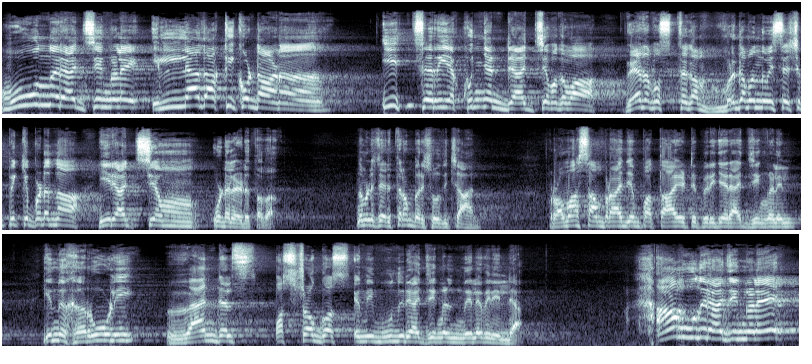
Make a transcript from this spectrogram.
മൂന്ന് രാജ്യങ്ങളെ ഇല്ലാതാക്കിക്കൊണ്ടാണ് ഈ ചെറിയ കുഞ്ഞൻ രാജ്യം അഥവാ വേദപുസ്തകം മൃഗമെന്ന് വിശേഷിപ്പിക്കപ്പെടുന്ന ഈ രാജ്യം ഉടലെടുത്തത്. നമ്മൾ ചരിത്രം പരിശോധിച്ചാൽ റോമാ സാമ്രാജ്യം പത്തായിട്ട് പിരിഞ്ഞ രാജ്യങ്ങളിൽ ഇന്ന് ഹെറൂളി വാൻഡൽസ് ഓസ്ട്രോഗോസ് എന്നീ മൂന്ന് രാജ്യങ്ങൾ നിലവിലില്ല. ആ മൂന്ന് രാജ്യങ്ങളെ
